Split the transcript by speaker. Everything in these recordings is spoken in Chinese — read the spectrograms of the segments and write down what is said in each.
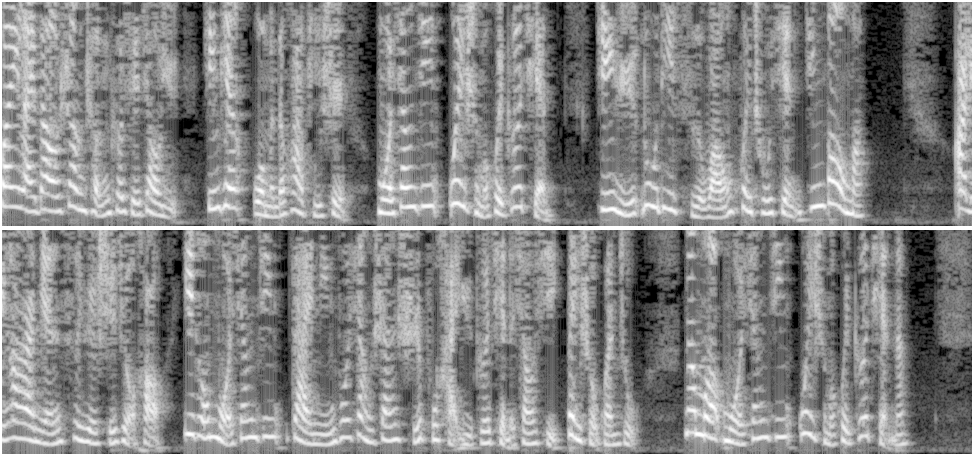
Speaker 1: 欢迎来到上城科学教育。今天我们的话题是抹香鲸为什么会搁浅？鲸鱼陆地死亡会出现鲸爆吗？二零二二年四月十九号，一头抹香鲸在宁波象山石浦海域搁浅的消息备受关注。那么，抹香鲸为什么会搁浅呢？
